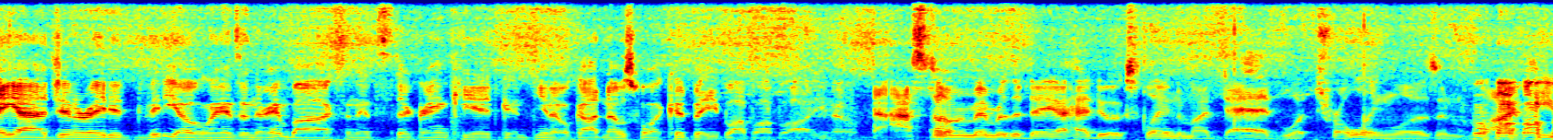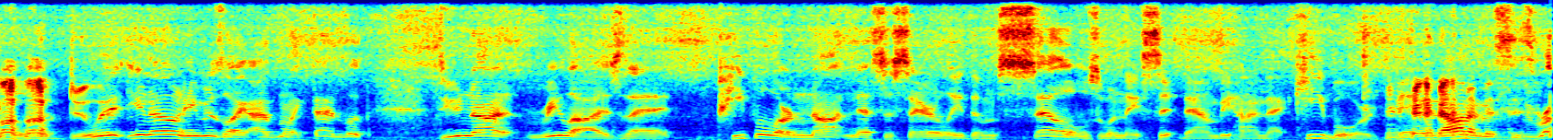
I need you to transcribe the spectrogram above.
AI generated video lands in their inbox and it's their grandkid? and, You know, God knows what could be. Blah blah blah. You know. I still remember the day I had to explain to my dad what trolling was and why people would do it, you know? And he was like, I'm like, Dad, look, do not realize that people are not necessarily themselves when they sit down behind that keyboard? Being anonymous is Right,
